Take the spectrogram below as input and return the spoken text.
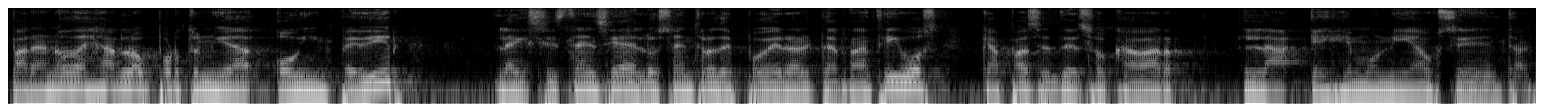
para no dejar la oportunidad o impedir la existencia de los centros de poder alternativos capaces de socavar la hegemonía occidental.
